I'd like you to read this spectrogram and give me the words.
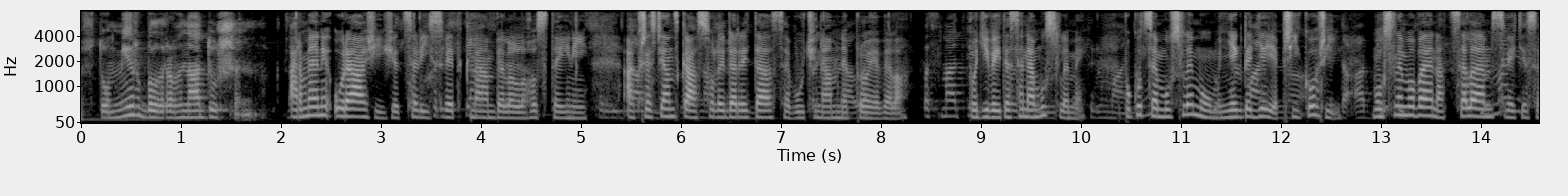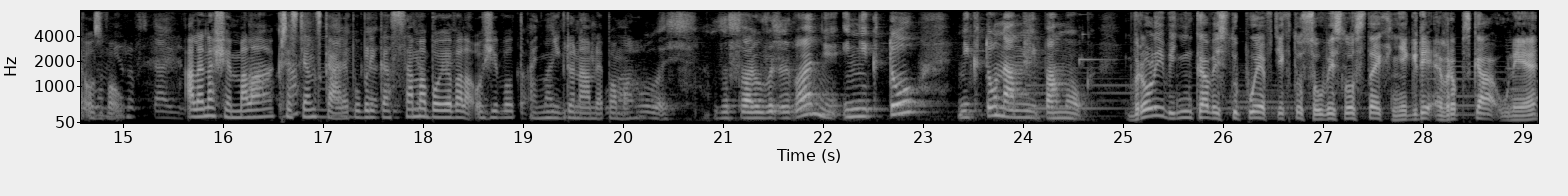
что мир был равнодушен Armény uráží, že celý svět k nám byl lhostejný a křesťanská solidarita se vůči nám neprojevila. Podívejte se na muslimy. Pokud se muslimům někde děje příkoří, muslimové na celém světě se ozvou. Ale naše malá křesťanská republika sama bojovala o život a nikdo nám nepomohl. Za své vyživání i nikdo, nikdo nám nepomohl. V roli vyníka vystupuje v těchto souvislostech někdy Evropská unie,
